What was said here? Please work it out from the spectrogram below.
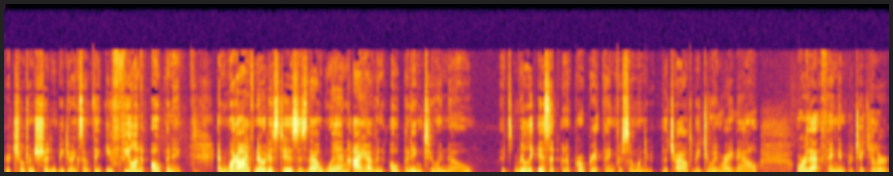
or children shouldn't be doing something, you feel an opening. And what I've noticed is, is that when I have an opening to a no, it really isn't an appropriate thing for someone to the child to be doing right now, or that thing in particular.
